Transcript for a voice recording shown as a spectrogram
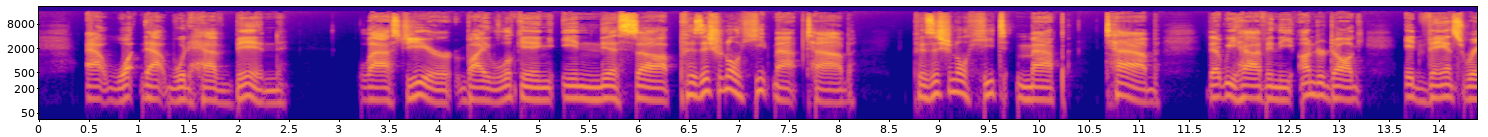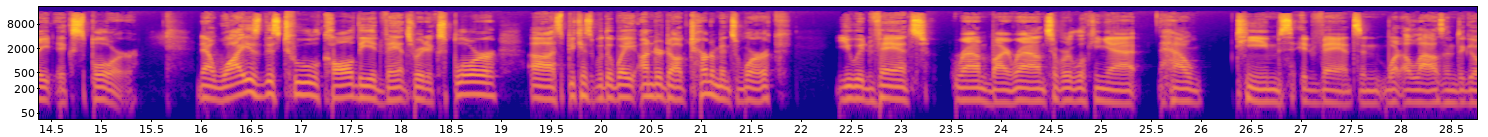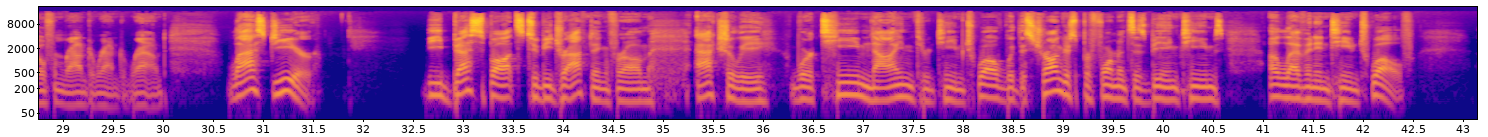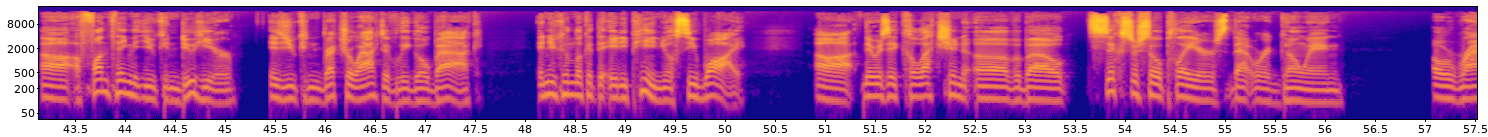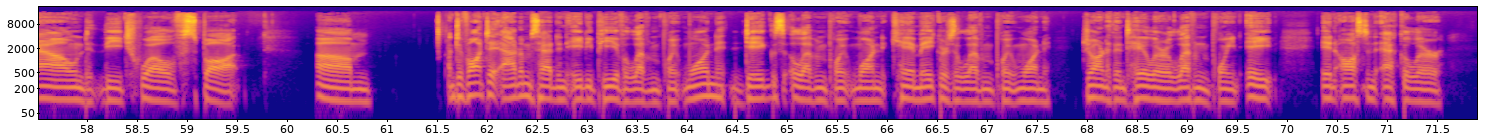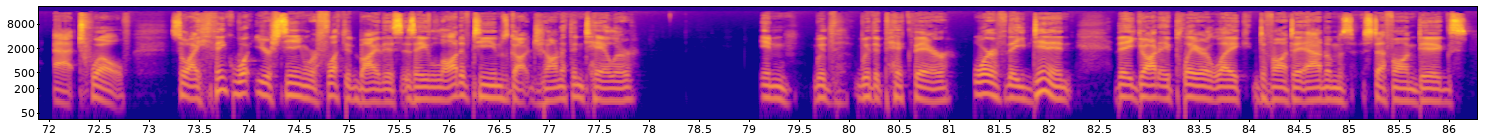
at what that would have been last year by looking in this uh, positional heat map tab, positional heat map tab that we have in the underdog advance rate explorer. Now, why is this tool called the advance rate explorer? Uh, it's because with the way underdog tournaments work, you advance round by round. So we're looking at how teams advance and what allows them to go from round to round to round. Last year, the best spots to be drafting from actually were team 9 through team 12 with the strongest performances being teams 11 and team 12 uh, a fun thing that you can do here is you can retroactively go back and you can look at the adp and you'll see why. Uh, there was a collection of about six or so players that were going around the 12 spot. Um, Davante Adams had an ADP of 11.1, Diggs 11.1, Cam Akers 11.1, Jonathan Taylor 11.8, and Austin Ekeler at 12. So I think what you're seeing reflected by this is a lot of teams got Jonathan Taylor in with with a pick there, or if they didn't, they got a player like Davante Adams, Stefon Diggs,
